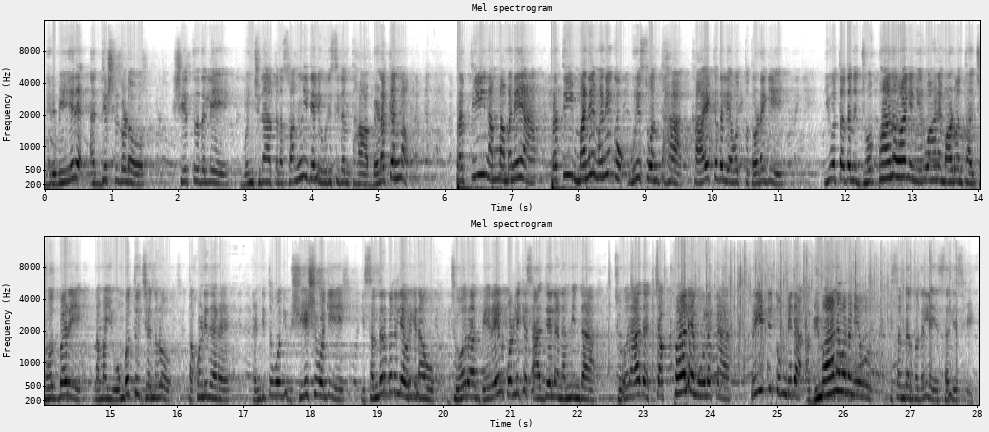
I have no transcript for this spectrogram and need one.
ಬೇರೆ ಬೇರೆ ಅಧ್ಯಕ್ಷರುಗಳು ಕ್ಷೇತ್ರದಲ್ಲಿ ಮಂಜುನಾಥನ ಸನ್ನಿಧಿಯಲ್ಲಿ ಉರಿಸಿದಂತಹ ಬೆಳಕನ್ನು ಪ್ರತಿ ನಮ್ಮ ಮನೆಯ, ಪ್ರತಿ ಮನೆ ಮನೆಗೂ ಉರಿಸುವಂತಹ ಕಾಯಕದಲ್ಲಿ ಅವತ್ತು ತೊಡಗಿ ಇವತ್ತು ಅದನ್ನು ಜೋಪಾನವಾಗಿ ನಿರ್ವಹಣೆ ಮಾಡುವಂತಹ ಜವಾಬ್ದಾರಿ ನಮ್ಮ ಈ ಒಂಬತ್ತು ಜನರು ತಗೊಂಡಿದ್ದಾರೆ ಖಂಡಿತವಾಗಿ, ವಿಶೇಷವಾಗಿ ಈ ಸಂದರ್ಭದಲ್ಲಿ ಅವರಿಗೆ ನಾವು ಜೋರಾದ ಏನು ಕೊಡಲಿಕ್ಕೆ ಸಾಧ್ಯ ಇಲ್ಲ ನಮ್ಮಿಂದ. ಜೋರಾದ ಚಪ್ಪಾಲೆ ಮೂಲಕ ಪ್ರೀತಿ ತುಂಬಿದ ಅಭಿಮಾನವನ್ನು ನೀವು ಈ ಸಂದರ್ಭದಲ್ಲಿ ಸಲ್ಲಿಸಬೇಕು.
